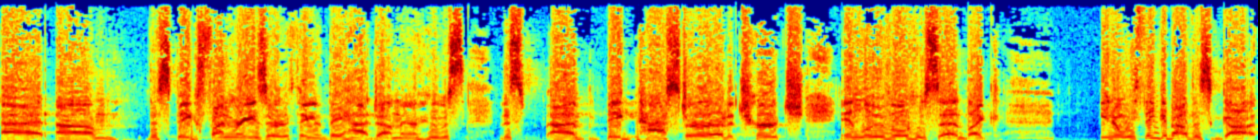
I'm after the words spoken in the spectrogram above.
at um, this big fundraiser thing that they had down there, who was this uh, big pastor at a church in Louisville, who said like, you know, we think about this God.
